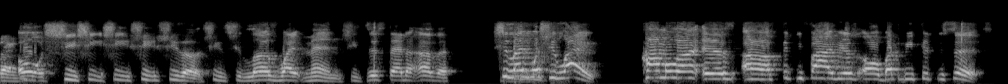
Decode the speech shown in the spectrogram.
Right. oh, she, she, she, she, she's a, she, she loves white men. She's this, that, the other. She like what she like. Kamala is uh 55 years old, about to be 56.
